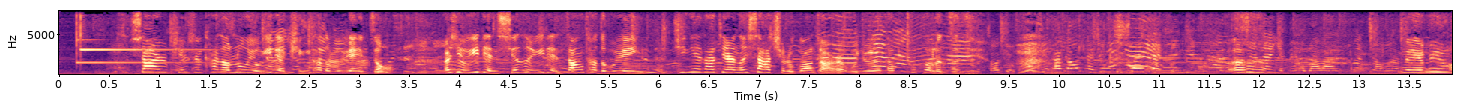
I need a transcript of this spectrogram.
夏日平时看到路有一点平，他都不愿意走，而且有一点鞋子有一点脏，他都不愿意。今天他竟然能下去了，光脚儿，我觉得他突破了自己。而且他刚才就摔在泥里，现在也没有哇哇乱叫乱。没有没有。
